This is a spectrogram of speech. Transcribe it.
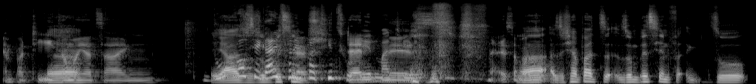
Empathie Äh, kann man ja zeigen. Du Ja, brauchst so- hier so gar nicht von Empathie zu reden. Verständnis. ja, ist also ich habe halt so ein bisschen so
